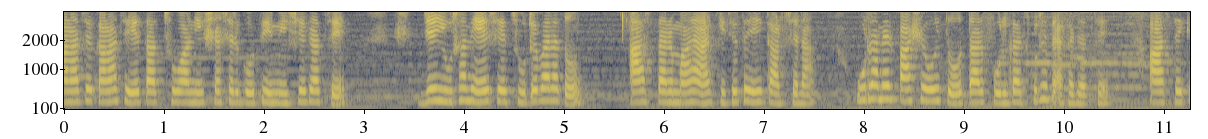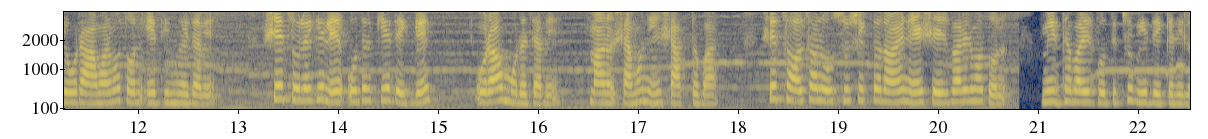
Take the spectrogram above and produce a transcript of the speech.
আনাচে কানাচে তার ছোঁয়া নিঃশ্বাসের গতি মিশে গেছে। যেই উঠানে সে ছুটে বেড়াতো, আজ তার মায়া কিছুতেই কাটছে না। উঠানের পাশে ওই তো তার ফুল গাছগুলি দেখা যাচ্ছে। আজ থেকে ওরা আমার মতন এতিম হয়ে যাবে। সে চলে গেলে ওদের কে দেখবে? ওরাও মরে যাবে। মানুষ এমনই স্বার্থবার সে ছলছল অশ্রুসিক্ত নয়নে শেষবারের মতন মিথ্যাবাড়ির প্রতিচ্ছবি দেখে নিল।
